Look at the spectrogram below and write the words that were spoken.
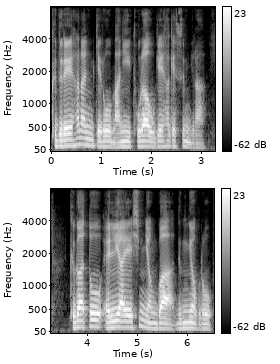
그들의 하나님께로 많이 돌아오게 하겠습니다. 그가 또 엘리야의 심령과 능력으로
